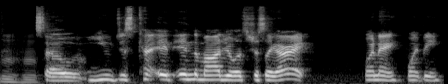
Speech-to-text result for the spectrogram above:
mm-hmm. So you just kind of, in the module, it's just like, all right, point A, point B,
